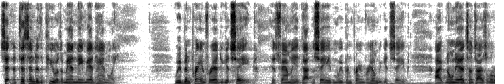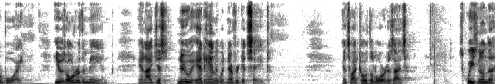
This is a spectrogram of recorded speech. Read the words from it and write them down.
Sitting at this end of the pew was a man named Ed Hanley. We've been praying for Ed to get saved. His family had gotten saved, and we've been praying for him to get saved. I've known Ed since I was a little boy. He was older than me, and, and I just knew Ed Hanley would never get saved. And so I told the Lord as I was squeezing on the,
